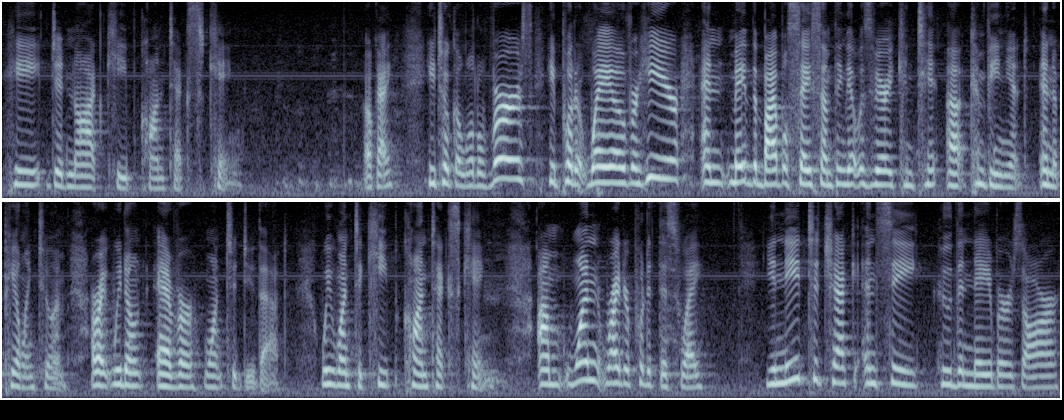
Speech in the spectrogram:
he did not keep context king. Okay? He took a little verse, he put it way over here, and made the Bible say something that was very conti- uh, convenient and appealing to him. All right, we don't ever want to do that. We want to keep context king. Um, one writer put it this way you need to check and see who the neighbors are,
